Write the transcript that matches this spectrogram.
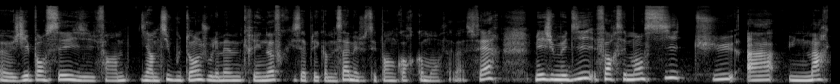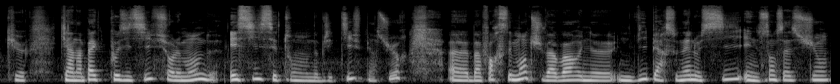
Euh, j'y ai pensé, il, il y a un petit bout de temps, je voulais même créer une offre qui s'appelait comme ça, mais je sais pas encore comment ça va se faire. Mais je me dis, forcément, si tu as une marque qui a un impact positif sur le monde, et si c'est ton objectif, bien sûr, euh, bah forcément, tu vas avoir une, une vie personnelle aussi et une sensation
